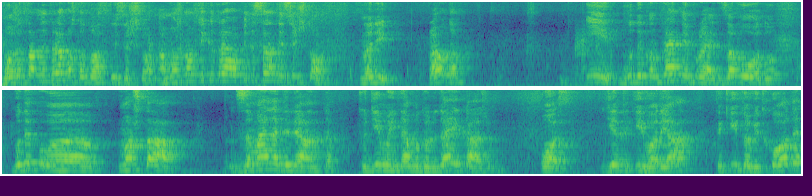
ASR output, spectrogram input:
може там не треба 120 тисяч тонн, а може нам тільки треба 50 тисяч тонн на рік, правда? І буде конкретний проект заводу, буде е, масштаб, земельна ділянка, тоді ми йдемо до людей і кажемо, ось, є такий варіант, такі-то відходи,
